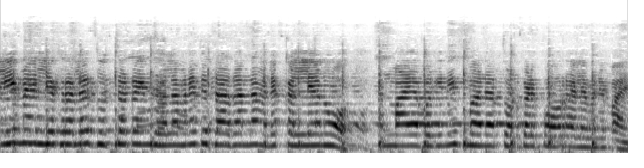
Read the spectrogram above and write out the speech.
ये म्हणे लेकराला दूधचा टाइम झाला म्हणे ते दादांना म्हणे कल्याण हो. आणि माया भगिनीच मना तोंडकडे पाहून राहिले म्हणे माय.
